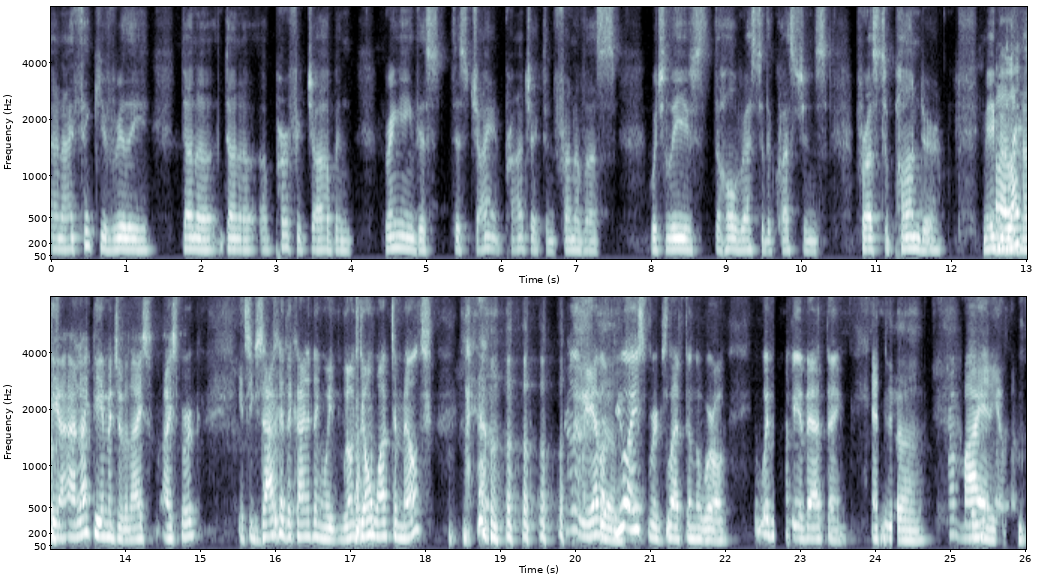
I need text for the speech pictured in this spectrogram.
and I think you've really done a done a, a perfect job in bringing this this giant project in front of us, which leaves the whole rest of the questions for us to ponder. Maybe well, I like have... the I like the image of an ice iceberg. It's exactly the kind of thing we don't want to melt. really, we have a few icebergs left in the world. It would not be a bad thing. And yeah, don't buy any of them.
